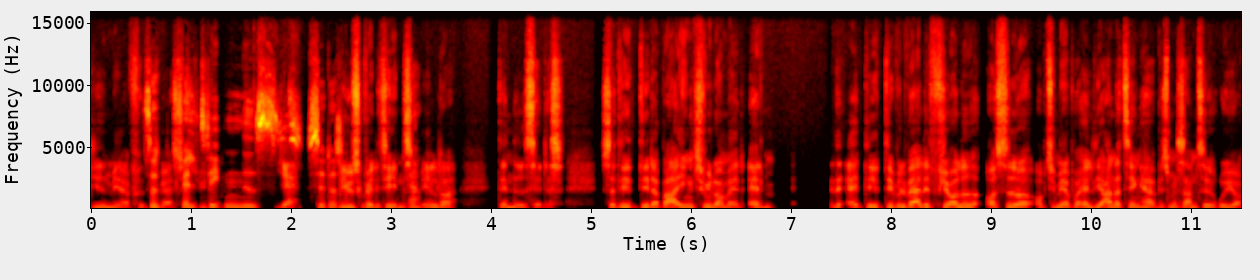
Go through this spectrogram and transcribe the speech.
lide mere for Så diverse kvaliteten nedsætter sig. Livskvaliteten som Ja. ældre, den nedsættes. Så det, det er der bare ingen tvivl om, at, at, at det, det vil være lidt fjollet at sidde og optimere på alle de andre ting her, hvis man samtidig ryger.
